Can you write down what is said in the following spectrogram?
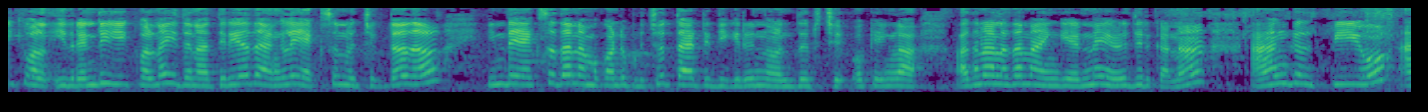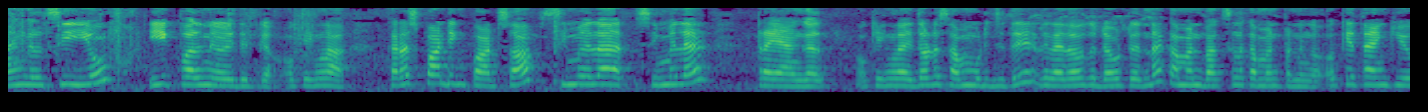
ஈக்குவல் இது ரெண்டு ஈக்குவல்னால் இதை நான் தெரியாத ஆங்கிளை எக்ஸ்ன்னு வச்சுக்கிட்டா தான் இந்த எக்ஸை தான் நம்ம கண்டுபிடிச்சோம். தேர்ட்டி டிகிரின்னு வந்துருச்சு. ஓகேங்களா? அதனால தான் நான் இங்கே என்ன எழுதியிருக்கேன்னா ஆங்கிள் பியும் ஆங்கிள் சியும் ஈக்குவல்னு எழுதியிருக்கேன். ஓகேங்களா? Corresponding parts of similar similar triangle ஓகேங்களா? இதோட சம் முடிஞ்சுது. இதில் ஏதாவது டவுட் இருந்தால் கமெண்ட் பாக்ஸில் கமெண்ட் பண்ணுங்கள் ஓகே தேங்க்யூ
